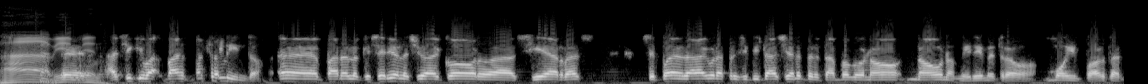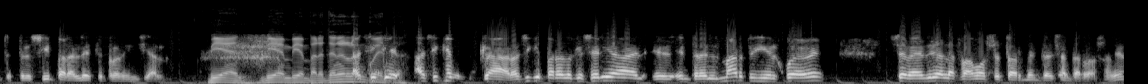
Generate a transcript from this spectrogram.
Ah, bien, Eh, bien. Así que va, va- va a ser lindo. Eh, para lo que sería la ciudad de Córdoba, sierras, se pueden dar algunas precipitaciones, pero tampoco no, no unos milímetros muy importantes, pero sí para el este provincial. Bien, bien, bien, para tenerlo en Así que, cuenta. así que, claro, así que para lo que sería el- el- entre el martes y el jueves, se vendría la famosa tormenta de Santa Rosa, ¿bien?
